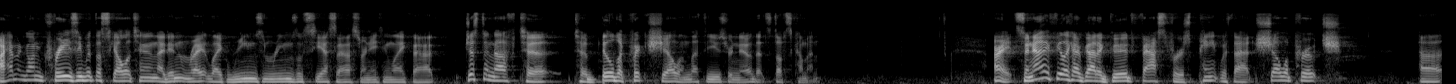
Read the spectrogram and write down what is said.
I haven't gone crazy with the skeleton. I didn't write like reams and reams of CSS or anything like that. Just enough to, to build a quick shell and let the user know that stuff's coming. All right, so now I feel like I've got a good fast first paint with that shell approach. Uh,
